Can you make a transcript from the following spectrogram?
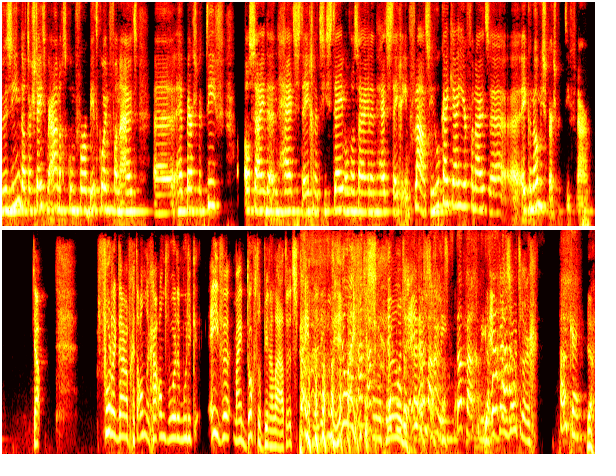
we, zien dat er steeds meer aandacht komt voor Bitcoin vanuit het perspectief als zijnde een hedge tegen het systeem of als zijnde een hedge tegen inflatie. Hoe kijk jij hier vanuit economisch perspectief naar? Ja, voordat ik daarop ga antwoorden, moet ik even mijn dochter binnenlaten. Het spijt me, ik moet heel eventjes, oh, ik moet er eventjes dat mag uit. Niet. Dat mag niet. Ik ben zo terug. Oké. Okay. Ja.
